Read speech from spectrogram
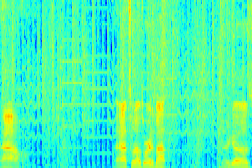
Ow. That's what I was worried about. There he goes.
